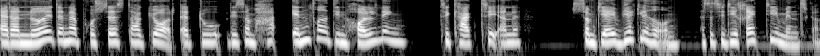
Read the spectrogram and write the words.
Er der noget i den her proces, der har gjort, at du ligesom har ændret din holdning til karaktererne, som de er i virkeligheden? Altså til de rigtige mennesker?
